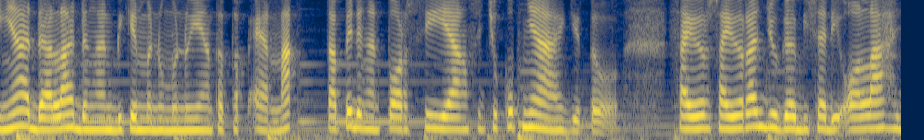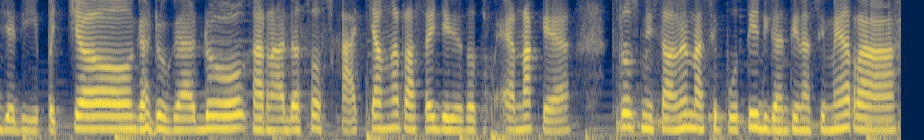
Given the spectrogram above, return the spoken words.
menyiasatinya adalah dengan bikin menu-menu yang tetap enak tapi dengan porsi yang secukupnya gitu. Sayur-sayuran juga bisa diolah jadi pecel, gado-gado karena ada sos kacang kan rasanya jadi tetap enak ya. Terus misalnya nasi putih diganti nasi merah.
